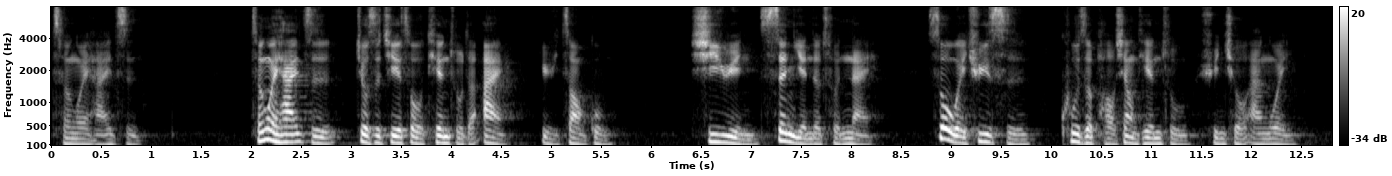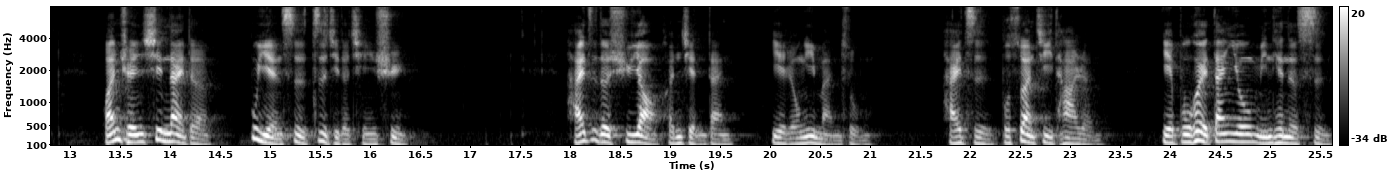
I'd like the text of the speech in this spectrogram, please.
成为孩子。成为孩子就是接受天主的爱与照顾，吸吮圣言的纯奶，受委屈时哭着跑向天主寻求安慰，完全信赖的不掩饰自己的情绪。孩子的需要很简单，也容易满足。孩子不算计他人，也不会担忧明天的事。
